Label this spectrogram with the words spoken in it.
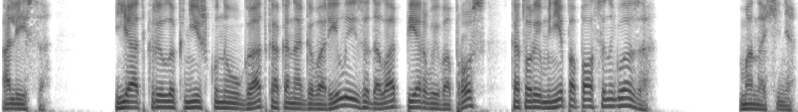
Алиса. Я открыла книжку наугад, как она говорила, и задала первый вопрос, который мне попался на глаза. Монахиня.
